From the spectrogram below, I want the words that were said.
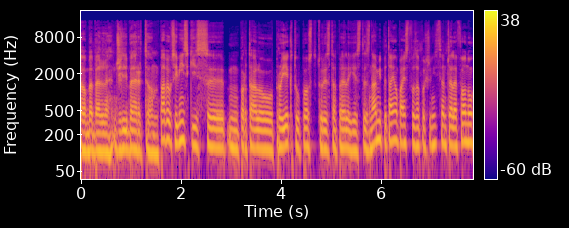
To Bebel Gilberto. Paweł Cywiński z mm, portalu projektu postturysta.pl jest z nami. Pytają Państwo za pośrednictwem telefonu,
